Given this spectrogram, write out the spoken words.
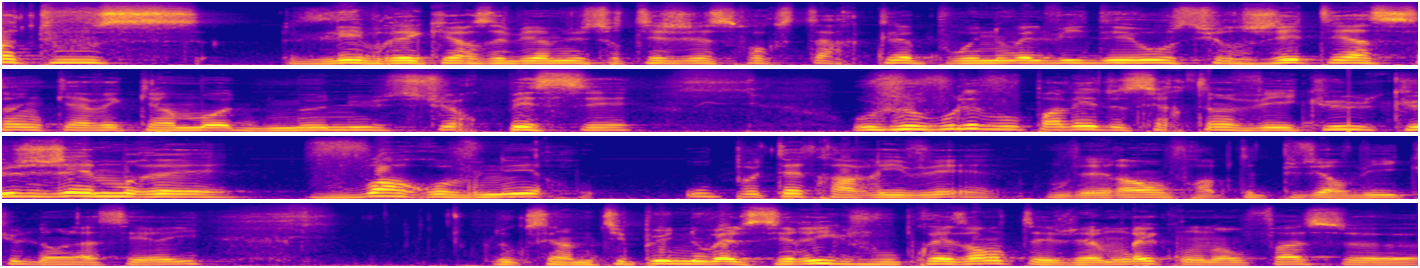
à tous les breakers et bienvenue sur TGS Rockstar Club pour une nouvelle vidéo sur GTA V avec un mode menu sur PC où je voulais vous parler de certains véhicules que j'aimerais voir revenir ou peut-être arriver, on verra, on fera peut-être plusieurs véhicules dans la série. Donc c'est un petit peu une nouvelle série que je vous présente et j'aimerais qu'on en fasse euh,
